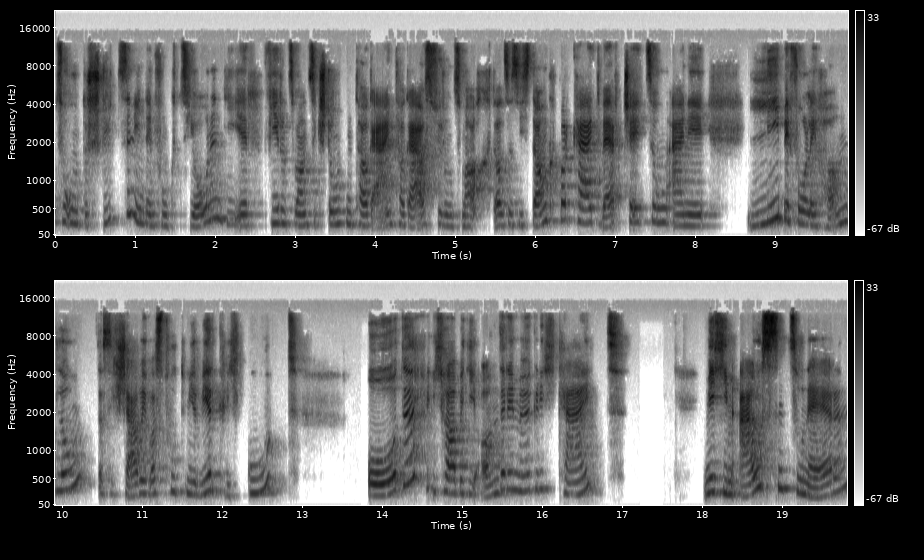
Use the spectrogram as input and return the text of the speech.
zu unterstützen in den Funktionen, die er 24 Stunden Tag ein, Tag aus für uns macht. Also es ist Dankbarkeit, Wertschätzung, eine liebevolle Handlung, dass ich schaue, was tut mir wirklich gut. Oder ich habe die andere Möglichkeit, mich im Außen zu nähren,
